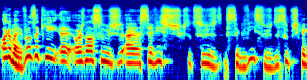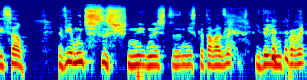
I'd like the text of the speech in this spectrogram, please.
Ora bem, vamos aqui ah, aos nossos ah, serviços, serviços de subscrição. Havia muitos sus neste, nisso que eu estava a dizer, e daí me perder.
